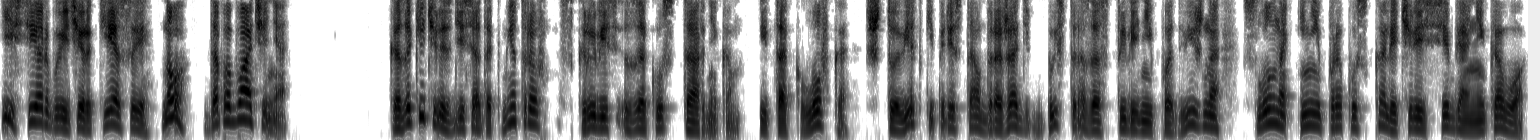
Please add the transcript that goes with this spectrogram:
и сербы, и черкесы. Ну, до побачення!» Казаки через десяток метров скрылись за кустарником. И так ловко, что ветки, перестав дрожать, быстро застыли неподвижно, словно и не пропускали через себя никого.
